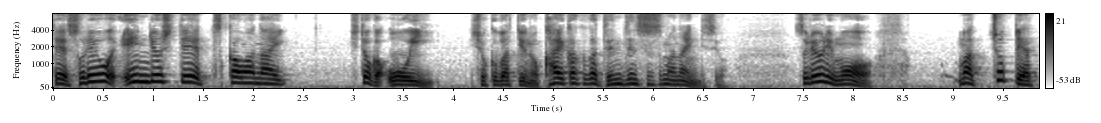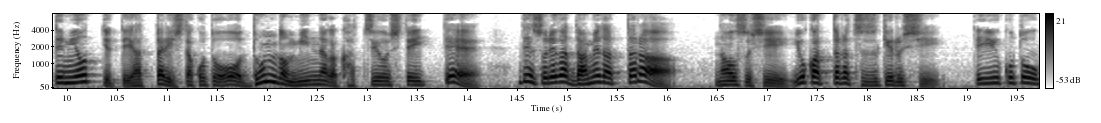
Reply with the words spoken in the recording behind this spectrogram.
でそれを遠慮して使わない人が多い職場っていうのは改革が全然進まないんですよ。それよりもまあちょっとやってみようって言ってやったりしたことをどんどんみんなが活用していってでそれがダメだったら直すし良かったら続けるしっていうこと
